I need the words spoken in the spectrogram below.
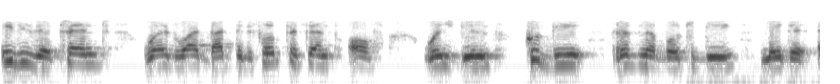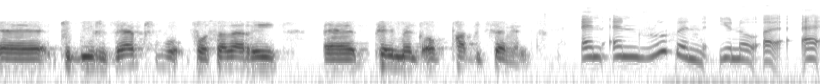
It is a trend worldwide that 34% of wage bill could be reasonable to be made uh, to be reserved for, for salary uh, payment of public servants. And and Reuben, you know, I, I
